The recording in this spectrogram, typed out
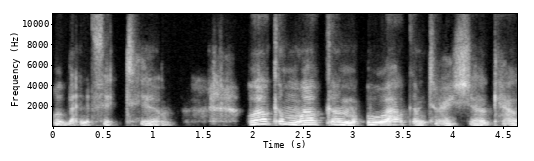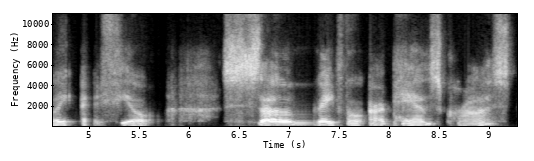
will benefit too. Welcome, welcome, welcome to our show, Kelly. I feel so grateful our paths crossed.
